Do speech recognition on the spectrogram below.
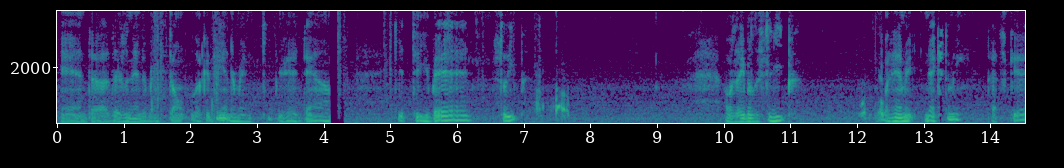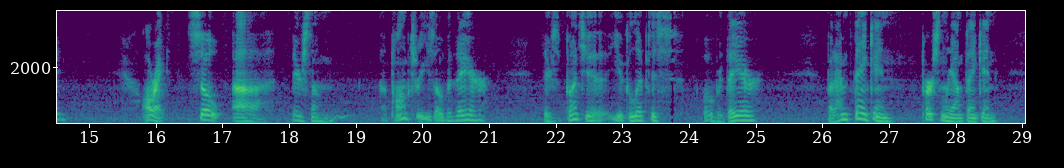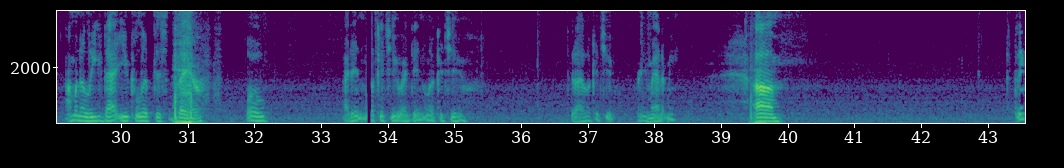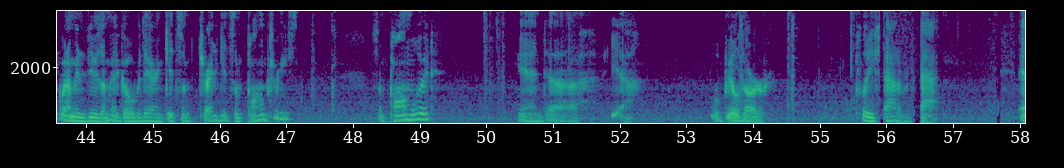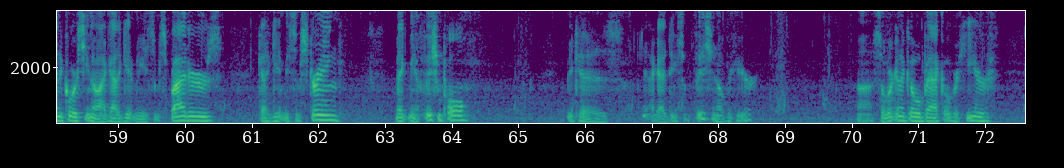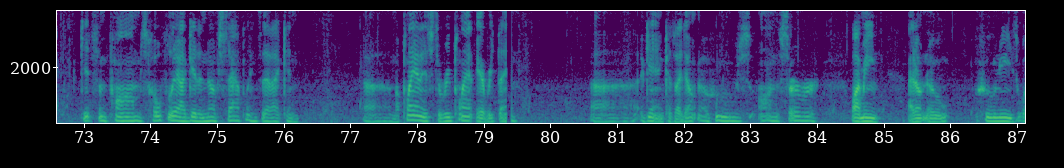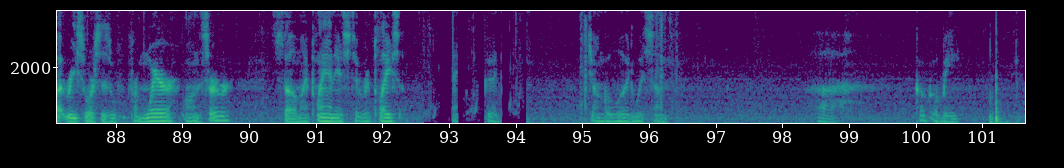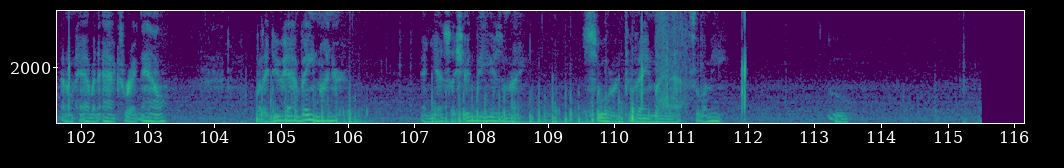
And uh, there's an Enderman. Don't look at the Enderman. Keep your head down. Get to your bed. Sleep. I was able to sleep with him next to me. That's good. All right, so uh, there's some uh, palm trees over there. There's a bunch of eucalyptus over there. But I'm thinking, personally, I'm thinking, I'm going to leave that eucalyptus there. Whoa. I didn't look at you. I didn't look at you. Did I look at you? Are you mad at me? Um, I think what I'm going to do is I'm going to go over there and get some, try to get some palm trees, some palm wood, and uh, yeah, we'll build our place out of that. And of course, you know, I got to get me some spiders, got to get me some string, make me a fishing pole, because yeah, I got to do some fishing over here. Uh, so we're going to go back over here, get some palms. Hopefully I get enough saplings that I can, uh, my plan is to replant everything. Uh, again, because I don't know who's on the server. Well, I mean, I don't know who needs what resources from where on the server. So my plan is to replace good jungle wood with some cocoa bean. Have an axe right now, but I do have vein miner. And yes, I shouldn't be using my sword to vein mine that. So let me, ooh,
